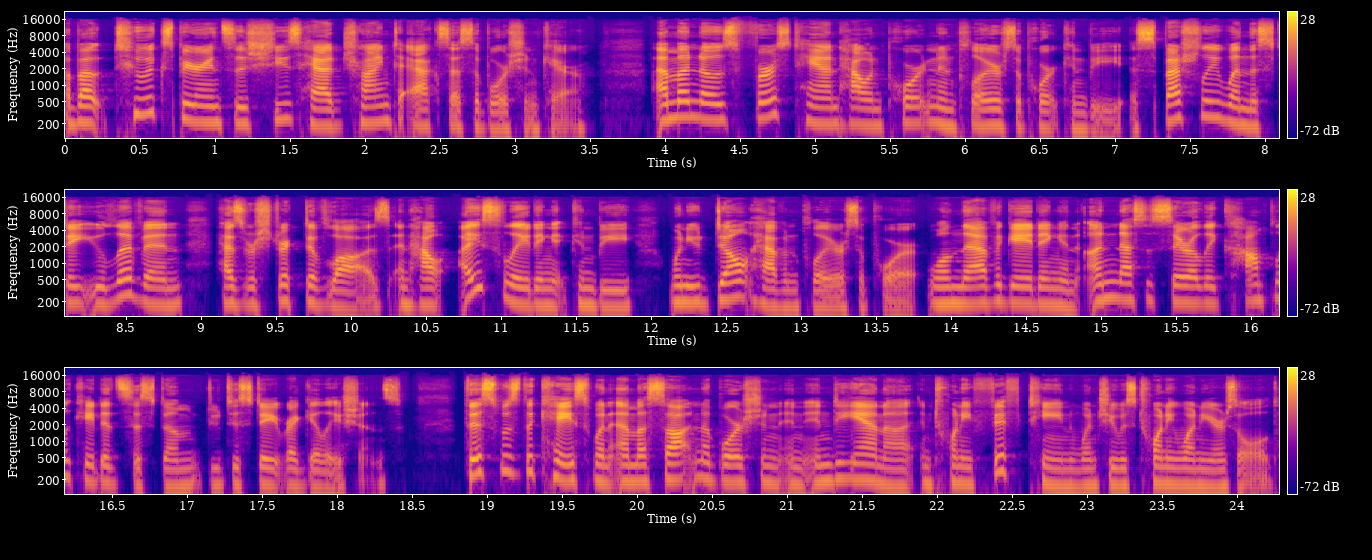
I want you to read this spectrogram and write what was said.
about two experiences she's had trying to access abortion care. Emma knows firsthand how important employer support can be, especially when the state you live in has restrictive laws, and how isolating it can be when you don't have employer support while navigating an unnecessarily complicated system due to state regulations. This was the case when Emma sought an abortion in Indiana in 2015 when she was 21 years old.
